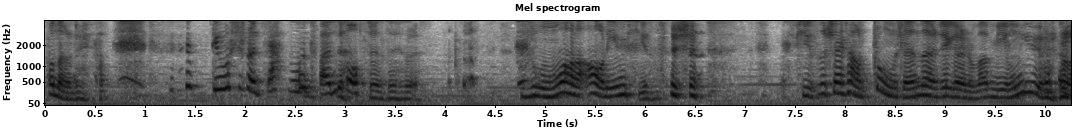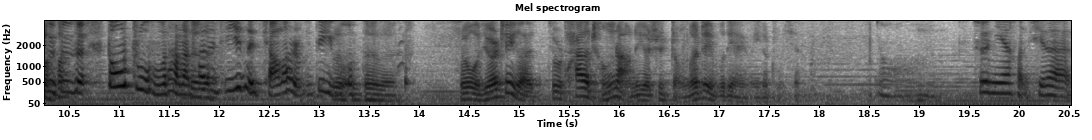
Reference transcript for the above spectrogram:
不能这样。丢失了家族的传统。对对对，辱没了奥林匹斯是，匹斯山上众神的这个什么名誉是吧？对对对，都祝福他了，他的基因得强到什么地步？对对，所以我觉得这个就是他的成长，这个是整个这部电影的一个主线。哦，所以你也很期待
